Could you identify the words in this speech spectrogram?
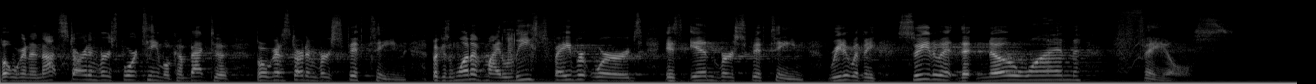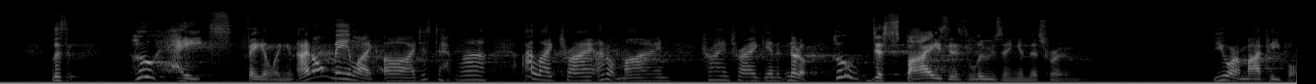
But we're going to not start in verse 14. We'll come back to it, but we're going to start in verse 15 because one of my least favorite words is in verse 15. Read it with me. See to it that no one fails. Listen, who hates failing? And I don't mean like, oh, I just, uh, I like trying, I don't mind. Try and try again. No, no. Who despises losing in this room? You are my people.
